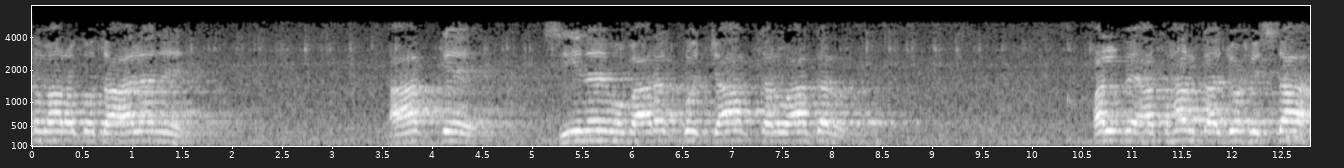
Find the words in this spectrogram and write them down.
تبارک و تعالی نے آپ کے سینے مبارک کو چاک کروا کر قلب اطہر کا جو حصہ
